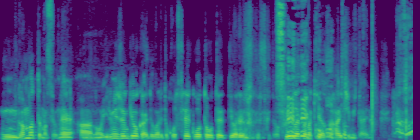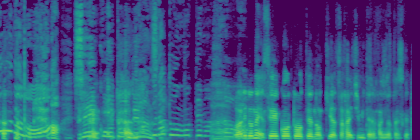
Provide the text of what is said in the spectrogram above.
うん、頑張ってますよね。あの、イルミネーション業界で割とこう、成功到底って言われるんですけど、冬型の気圧配置みたいな。そうなの？あ、成功到底なんですか？割とね、成功到底の気圧配置みたいな感じだったんですけど、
